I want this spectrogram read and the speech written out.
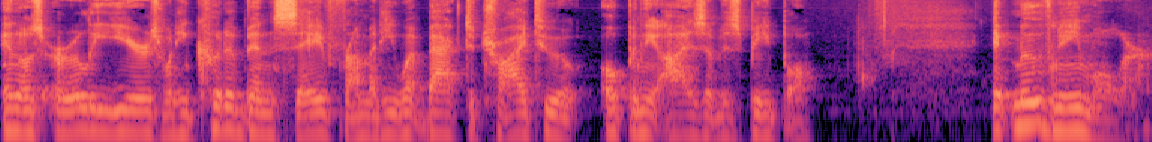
in those early years when he could have been saved from it, he went back to try to open the eyes of his people. It moved Niemöller.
